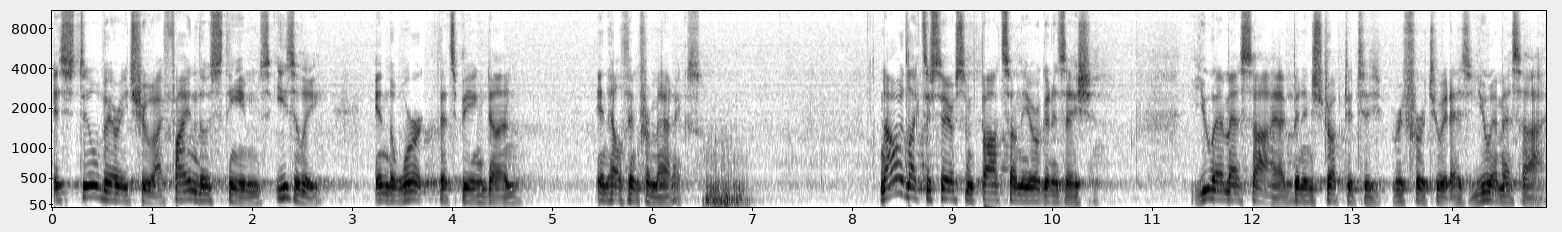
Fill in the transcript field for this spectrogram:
is still very true. I find those themes easily in the work that's being done in health informatics. Now I'd like to share some thoughts on the organization. UMSI, I've been instructed to refer to it as UMSI.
